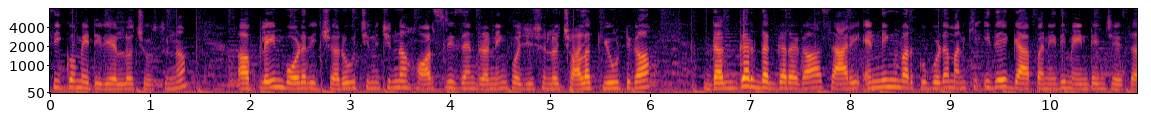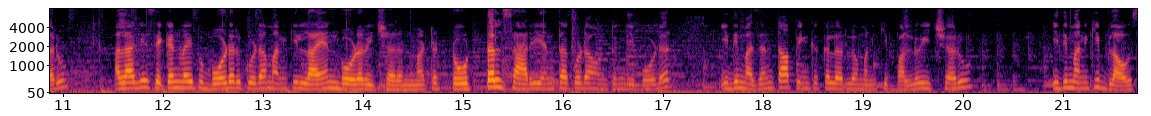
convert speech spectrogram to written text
సీకో మెటీరియల్లో చూస్తున్నాం. ప్లెయిన్ బోర్డర్ ఇచ్చారు. చిన్న చిన్న హార్స్ డిజైన్ రన్నింగ్ పొజిషన్లో చాలా క్యూట్గా దగ్గర దగ్గరగా శారీ ఎండింగ్ వరకు కూడా మనకి ఇదే గ్యాప్ అనేది మెయింటైన్ చేశారు. అలాగే సెకండ్ వైపు బోర్డర్ కూడా మనకి లయన్ బోర్డర్ ఇచ్చారనమాట టోటల్ శారీ అంతా కూడా ఉంటుంది ఈ బోర్డర్ ఇది మజంతా పింక్ కలర్లో మనకి పళ్ళు ఇచ్చారు. ఇది మనకి బ్లౌజ్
